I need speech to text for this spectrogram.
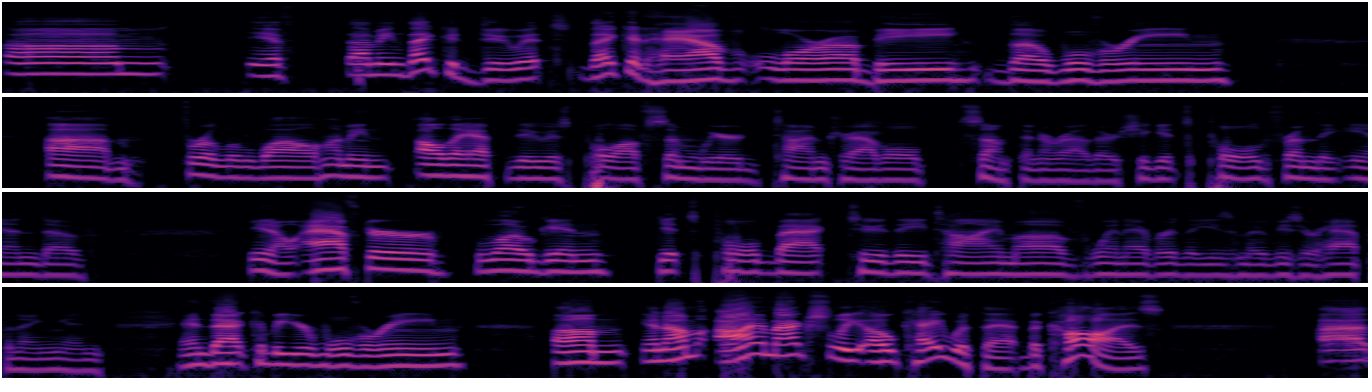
Um, if I mean they could do it, they could have Laura be the Wolverine, um, for a little while. I mean, all they have to do is pull off some weird time travel something or other. She gets pulled from the end of, you know, after Logan gets pulled back to the time of whenever these movies are happening, and and that could be your Wolverine. Um, and I'm I'm actually okay with that because, uh,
